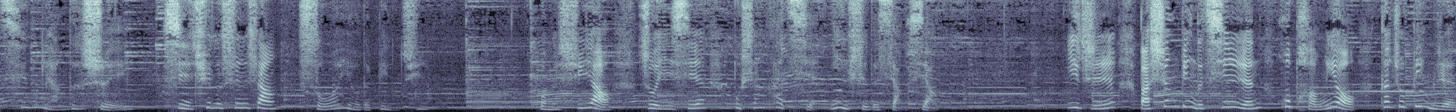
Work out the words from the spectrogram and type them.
清凉的水洗去了身上所有的病菌。我们需要做一些不伤害潜意识的想象。一直把生病的亲人或朋友看作病人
